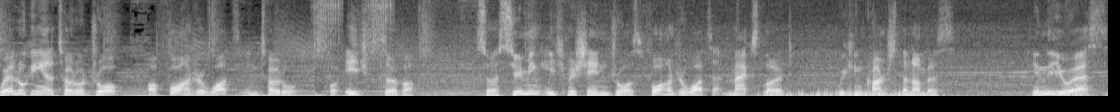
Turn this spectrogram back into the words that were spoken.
we're looking at a total draw of 400 watts in total for each server. So assuming each machine draws 400 watts at max load, we can crunch the numbers. In the US,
